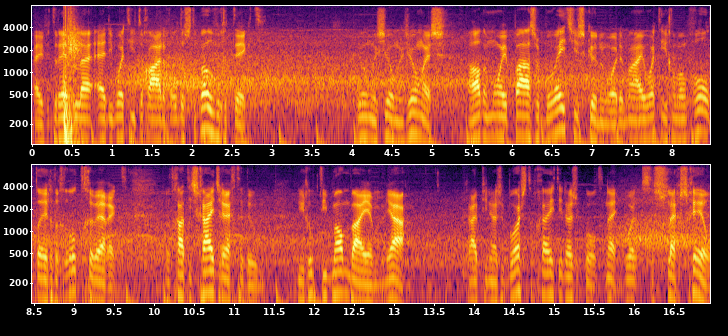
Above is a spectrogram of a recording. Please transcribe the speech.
Even dribbelen en die wordt hier toch aardig ondersteboven getikt. Jongens, jongens, jongens. Had een mooie paas op Boetius kunnen worden, maar hij wordt hier gewoon vol tegen de grond gewerkt. Wat gaat die scheidsrechter doen? Die roept die man bij hem. Ja. Grijpt hij naar zijn borst of geeft hij naar zijn kont? Nee, het is slechts scheel.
